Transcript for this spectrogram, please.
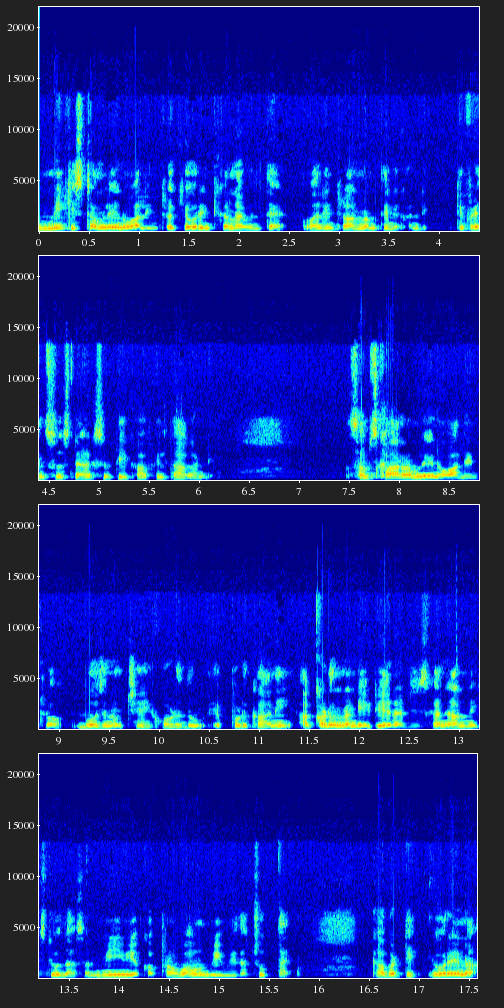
మీకు ఇష్టం లేని వాళ్ళ ఇంట్లోకి ఎవరింటికన్నా వెళ్తే వాళ్ళ ఇంట్లో అన్నం తినకండి. టిఫిన్స్ స్నాక్స్ టీ కాఫీలు తాగండి. సంస్కారం లేని వాళ్ళ ఇంట్లో భోజనం చేయకూడదు ఎప్పుడు కానీ. అక్కడున్న నీటి నెగిటివ్ ఎనర్జీస్ కానీ ఆ నెగిటివ్ దాసలు మీ యొక్క ప్రభావం మీ మీద చూపుతాయి. కాబట్టి ఎవరైనా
